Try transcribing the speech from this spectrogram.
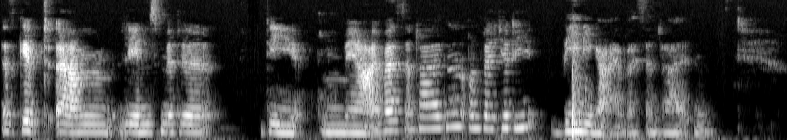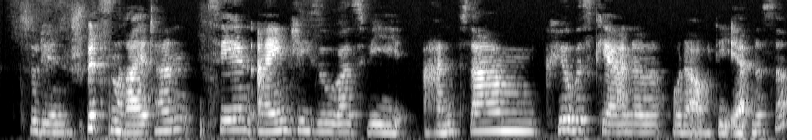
Es gibt ähm, Lebensmittel, die mehr Eiweiß enthalten und welche, die weniger Eiweiß enthalten. Zu den Spitzenreitern zählen eigentlich sowas wie Hanfsamen, Kürbiskerne oder auch die Erdnüsse.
